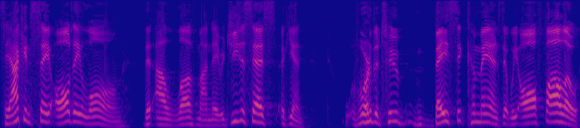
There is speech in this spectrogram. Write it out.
See, I can say all day long that I love my neighbor. Jesus says, again, what are the two basic commands that we all follow?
